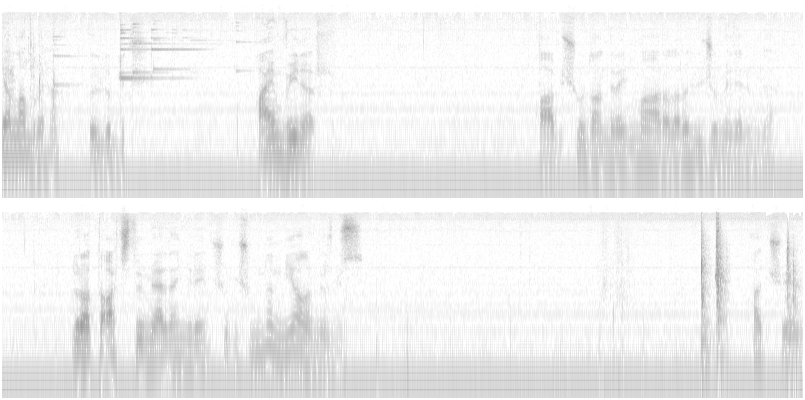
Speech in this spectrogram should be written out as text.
Gel lan buraya ha. Öldürdük. I'm winner. Abi şuradan direkt mağaralara hücum edelim de. Dur hatta açtığım yerden gireyim. Şu şundan niye alamıyoruz biz? Aç şu evi.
